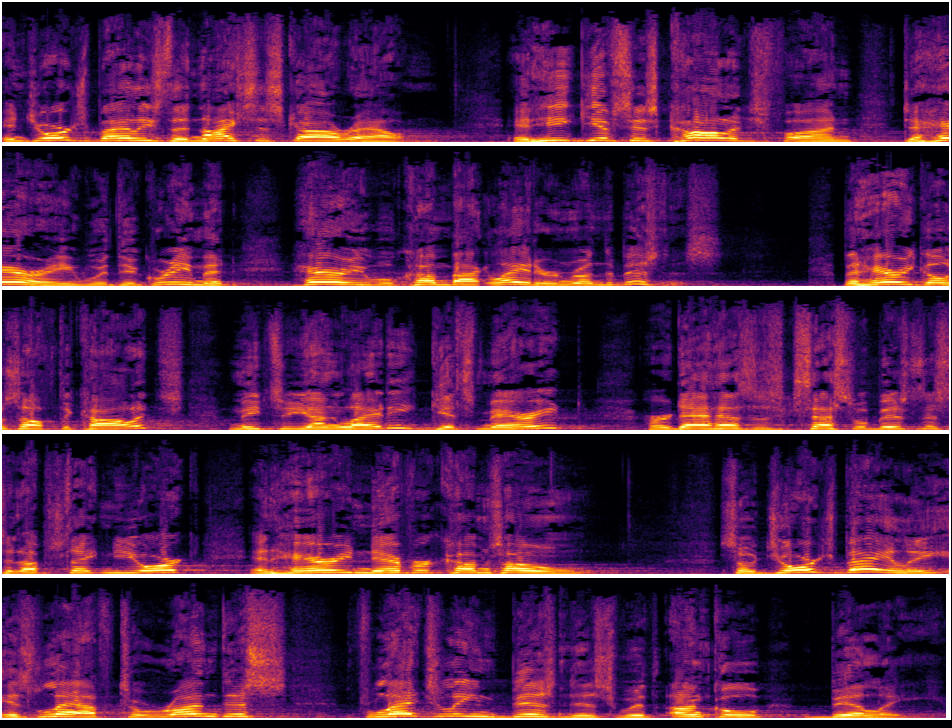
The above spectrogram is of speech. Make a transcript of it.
And George Bailey's the nicest guy around. And he gives his college fund to Harry with the agreement Harry will come back later and run the business. But Harry goes off to college, meets a young lady, gets married. Her dad has a successful business in upstate New York, and Harry never comes home. So George Bailey is left to run this fledgling business with Uncle Billy.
